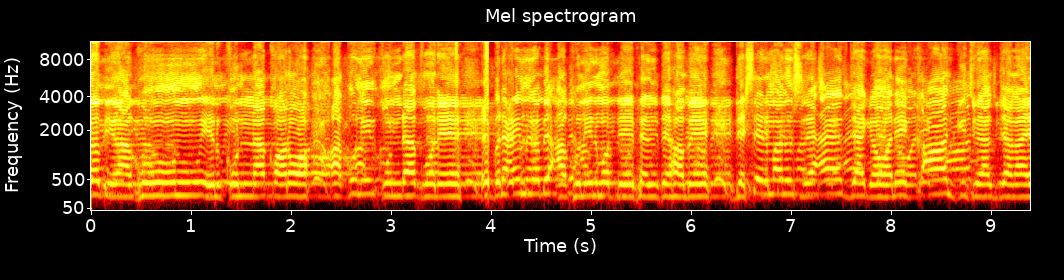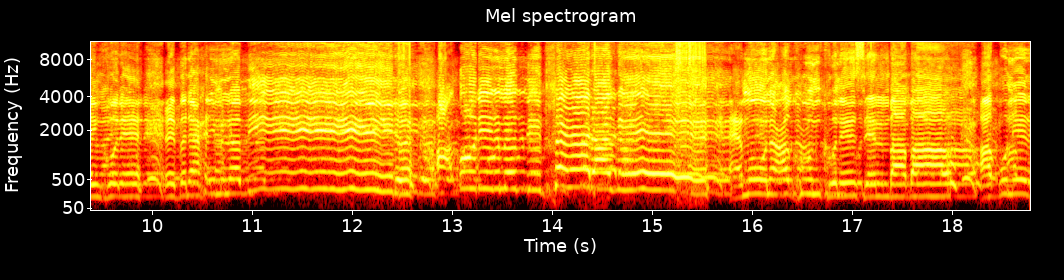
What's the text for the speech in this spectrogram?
নবী কুন্ডা করো, আগুনের কুন্ডা করে নবী আগুনের মধ্যে ফেলতে হবে। দেশের মানুষরা এক জায়গায় অনেক কাজ কিছু এক জায়গায় করে ইব্রাহিম নবীর আগুনের মধ্যে ফেলার আগে এমন আগুন করেছেন বাবা। আগুনের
